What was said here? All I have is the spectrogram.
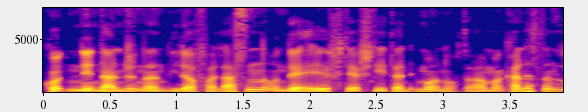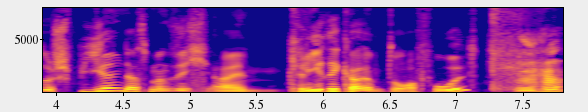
konnten den Dungeon dann wieder verlassen und der Elf, der steht dann immer noch da. Man kann es dann so spielen, dass man sich einen Kleriker im Dorf holt mhm.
